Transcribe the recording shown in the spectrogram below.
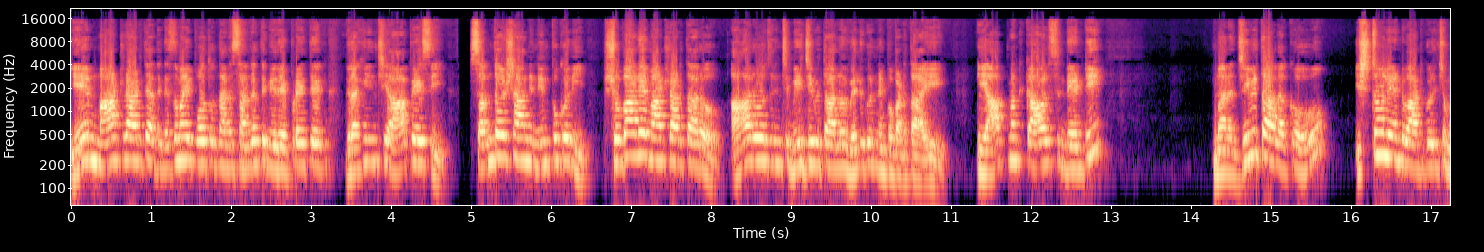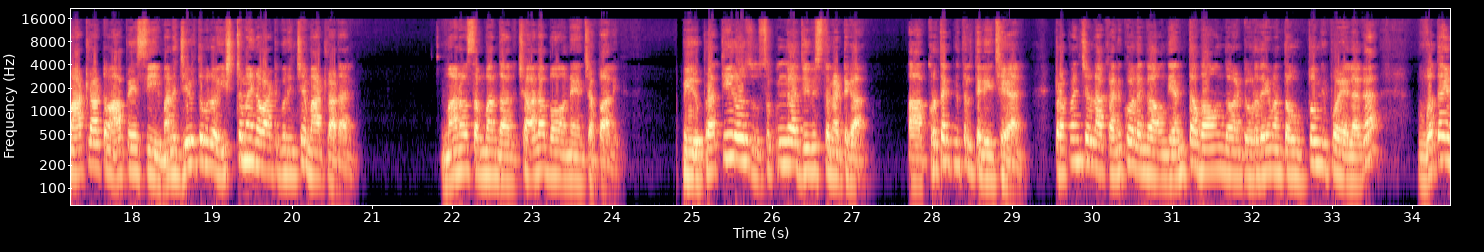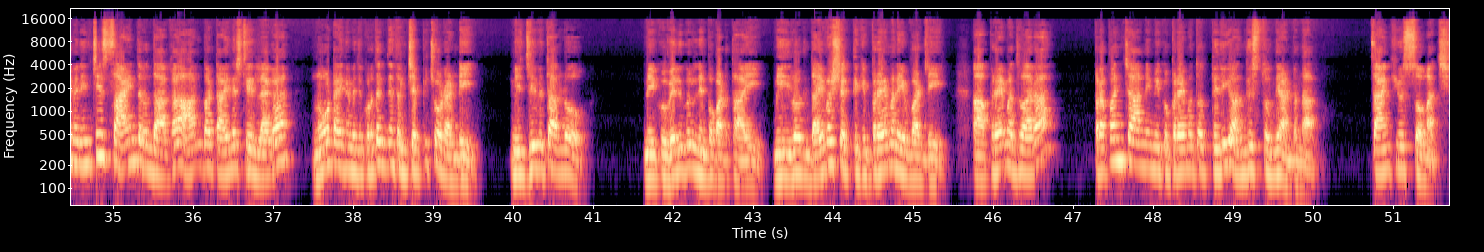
ఏం మాట్లాడితే అది నిజమైపోతుందనే సంగతి మీరు ఎప్పుడైతే గ్రహించి ఆపేసి సంతోషాన్ని నింపుకొని శుభాలే మాట్లాడతారో ఆ రోజు నుంచి మీ జీవితాల్లో వెలుగులు నింపబడతాయి. ఈ ఆత్మకి కావాల్సిందేంటి? మన జీవితాలకు ఇష్టం లేని వాటి గురించి మాట్లాడటం ఆపేసి మన జీవితంలో ఇష్టమైన వాటి గురించే మాట్లాడాలి. మానవ సంబంధాలు చాలా బాగున్నాయని చెప్పాలి. మీరు ప్రతిరోజు సుఖంగా జీవిస్తున్నట్టుగా ఆ కృతజ్ఞతలు తెలియచేయాలి. ప్రపంచం నాకు అనుకూలంగా ఉంది. ఎంత బాగుందో అంటూ హృదయం అంతా ఉప్పొంగిపోయేలాగా ఉదయం నుంచి సాయంత్రం దాకా ఆల్బర్ట్ ఐన్స్టీన్ లాగా నూట ఎనిమిది కృతజ్ఞతలు చెప్పి చూడండి. మీ జీవితాల్లో మీకు వెలుగులు నింపబడతాయి. మీలో దైవశక్తికి ప్రేమను ఇవ్వండి. ఆ ప్రేమ ద్వారా ప్రపంచాన్ని మీకు ప్రేమతో తిరిగి అందిస్తుంది అంటున్నారు. Thank you so much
